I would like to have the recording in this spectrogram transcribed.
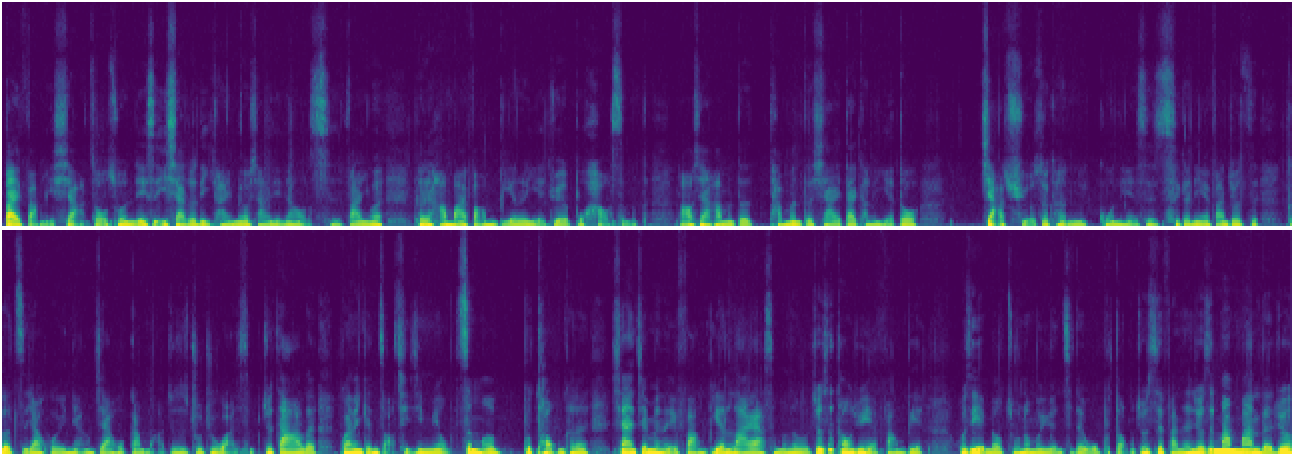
拜访一下，走村也是一下就离开，没有像以前那样吃饭，因为可能还拜访别人也觉得不好什么的。然后现在他们的他们的下一代可能也都。嫁娶了，所以可能过年也是吃个年夜饭，就是各自要回娘家或干嘛，就是出去玩什么。就大家的观念跟早期已经没有这么不同，可能现在见面的也方便，赖啊什么什么，就是通讯也方便，或是也没有住那么远之类。我不懂，就是反正就是慢慢的就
